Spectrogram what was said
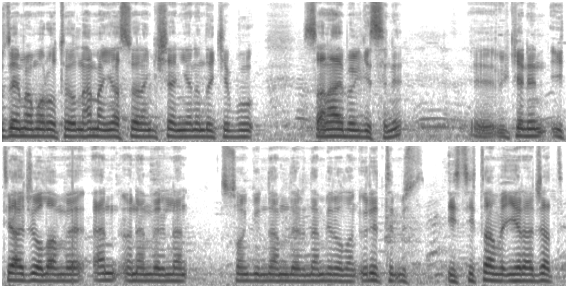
Kuzey Marmara Otoyolu'nun hemen Yassıören Gişen yanındaki bu sanayi bölgesini e, ülkenin ihtiyacı olan ve en önem verilen son gündemlerinden biri olan üretim, istihdam ve ihracat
